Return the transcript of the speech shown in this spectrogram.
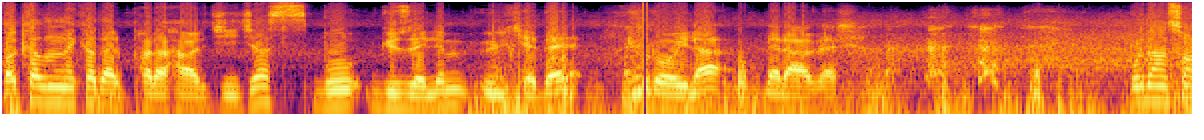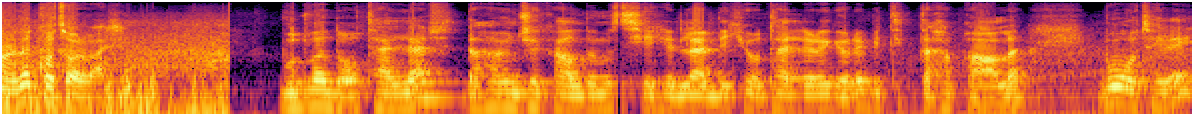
Bakalım ne kadar para harcayacağız bu güzelim ülkede euro ile beraber. Buradan sonra da Kotor var. Budva'da oteller daha önce kaldığımız şehirlerdeki otellere göre bir tık daha pahalı. Bu otele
